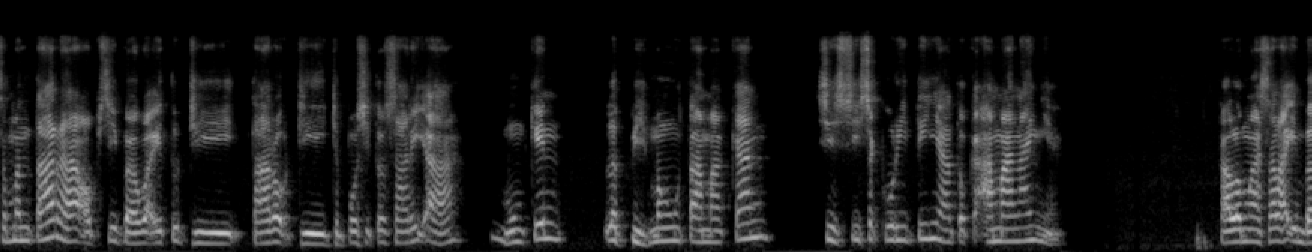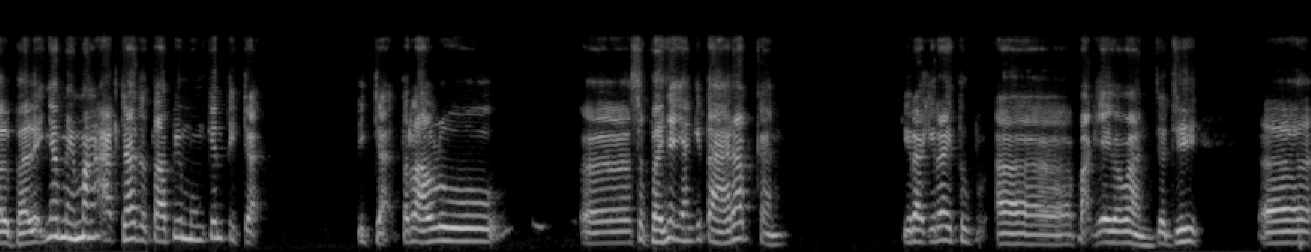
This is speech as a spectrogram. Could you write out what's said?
sementara opsi bahwa itu ditaruh di deposito syariah mungkin lebih mengutamakan sisi security-nya atau keamanannya. Kalau masalah imbal baliknya memang ada tetapi mungkin tidak tidak terlalu eh, sebanyak yang kita harapkan. Kira-kira itu eh, Pak Kiai. Jadi Eh,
